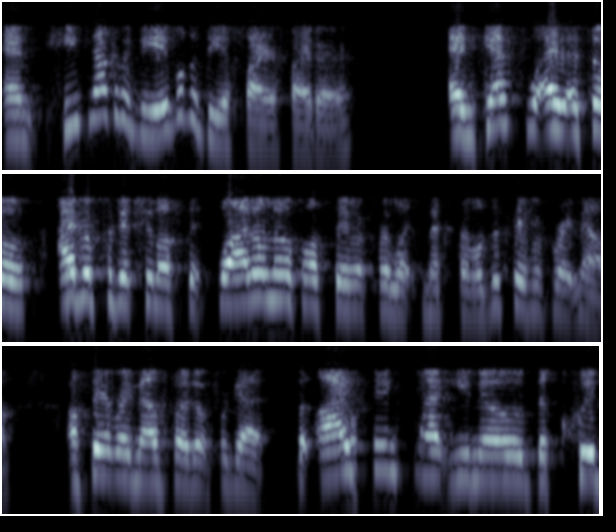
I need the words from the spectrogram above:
and he's not going to be able to be a firefighter. And guess what? So I have a prediction. I'll say, well, I don't know if I'll save it for like next time. I'll just save it for right now. I'll say it right now so I don't forget. But I think that, you know, the quid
